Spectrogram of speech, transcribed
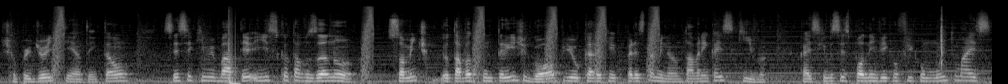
Acho que eu perdi 80. Então, se esse aqui me bater... Isso que eu tava usando somente... Eu tava com 3 de golpe e o cara aqui recupera estamina. Eu não tava nem com a esquiva. Com a esquiva vocês podem ver que eu fico muito mais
